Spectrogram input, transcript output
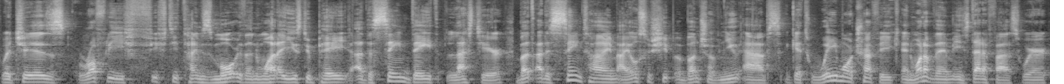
which is roughly 50 times more than what I used to pay at the same date last year. But at the same time, I also ship a bunch of new apps, get way more traffic, and one of them is DataFast, where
